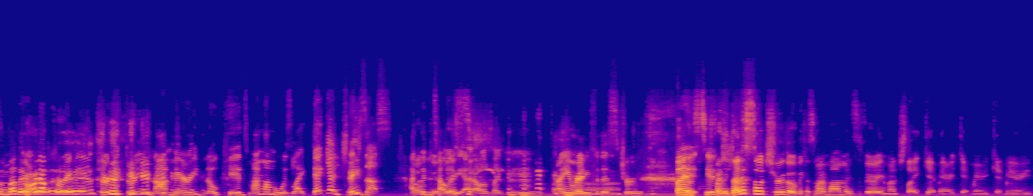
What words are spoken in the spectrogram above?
mother. Growing up Caribbean, 33, not married, no kids. My mama was like, thank you, Jesus. I Oh, couldn't tell her yet. I was like, mm I ain't ready for this truth. But That's too it's funny. That is so true though, because my mom is very much like get married, get married, get married,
